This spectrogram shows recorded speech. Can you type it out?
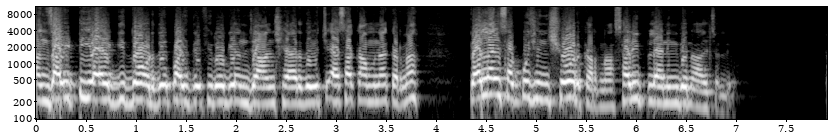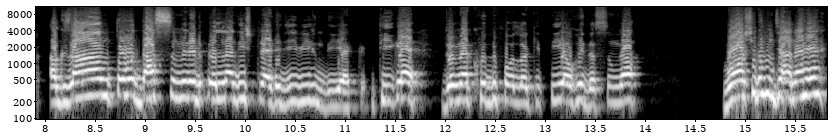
ਐਂਜ਼ਾਈਟੀ ਆਏਗੀ, ਦੌੜਦੇ ਭੱਜਦੇ ਫਿਰੋਗੇ ਅਣਜਾਣ ਸ਼ਹਿਰ ਦੇ ਵਿੱਚ, ਐਸਾ ਕੰਮ ਨਾ ਕਰਨਾ। ਪਹਿਲਾਂ ਹੀ ਸਭ ਕੁਝ ਇਨਸ਼ੋਰ ਕਰਨਾ, ਸਾਰੀ ਪਲੈਨਿੰਗ ਦੇ ਨਾਲ ਚੱਲਿਓ। ਐਗਜ਼ਾਮ ਤੋਂ 10 ਮਿੰਟ ਪਹਿਲਾਂ ਦੀ ਸਟ੍ਰੈਟਜੀ ਵੀ ਹੁੰਦੀ ਹੈ ਠੀਕ ਹੈ? ਜੋ ਮੈਂ ਖੁਦ ਫੋਲੋ ਕੀਤੀ ਹੈ, ਉਹੀ ਦੱਸੂਗਾ। ਵਾਸ਼ਰੂਮ ਜਾਣਾ ਹੈ,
